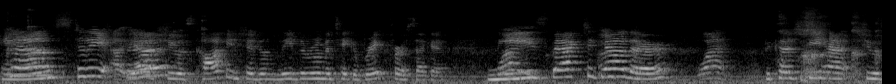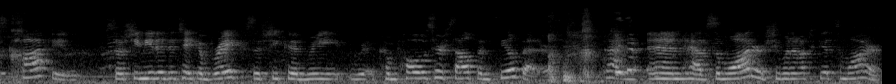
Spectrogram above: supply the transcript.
hands. to the. Uh, yeah, she was coughing. She had to leave the room and take a break for a second. Knees back together. Why? because she had she was coughing so she needed to take a break so she could re, compose herself and feel better. And have some water. She went out to get some water.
